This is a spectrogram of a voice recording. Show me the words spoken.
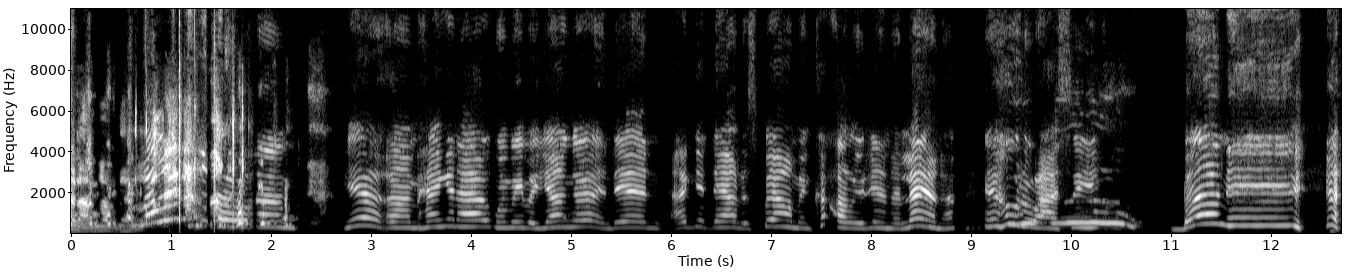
I love that. So, um, yeah, um, hanging out when we were younger, and then I get down to Spelman College in Atlanta, and who do I see? Bunny.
